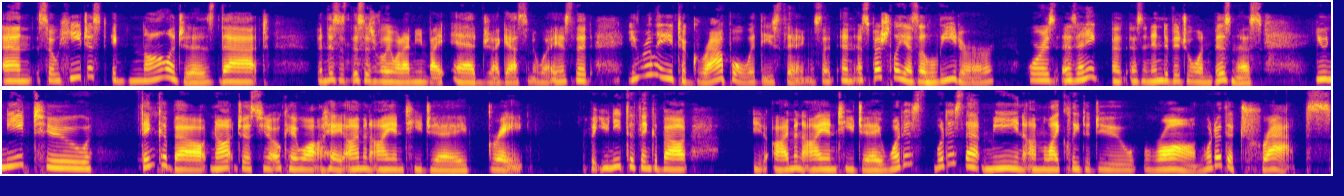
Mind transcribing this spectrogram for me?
And so he just acknowledges that and this is this is really what I mean by edge, I guess, in a way, is that you really need to grapple with these things, that, and especially as a leader or as, as any as an individual in business, you need to think about not just, you know, okay, well, hey, I'm an INTJ, great. But you need to think about, you know, I'm an INTJ. What is what does that mean I'm likely to do wrong? What are the traps?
